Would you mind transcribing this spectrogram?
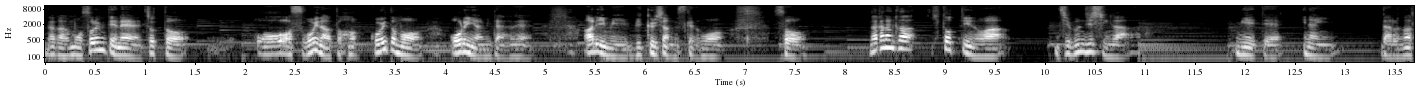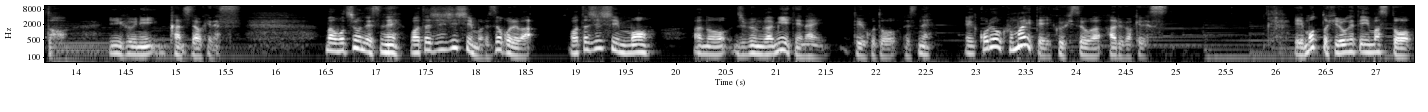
だからもうそれ見てね、ちょっと、おー、すごいなと。こういう人もおるんや、みたいなね。ある意味びっくりしたんですけども、そう。なかなか人っていうのは自分自身が見えていないんだろうなというふうに感じたわけです。まあもちろんですね、私自身もですよ、これは。私自身も、あの、自分が見えてないということですね。えこれを踏まえていく必要があるわけです。えもっと広げていますと、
